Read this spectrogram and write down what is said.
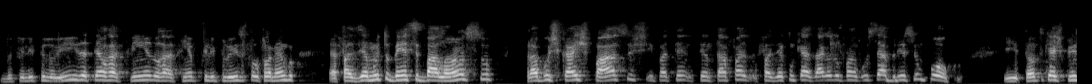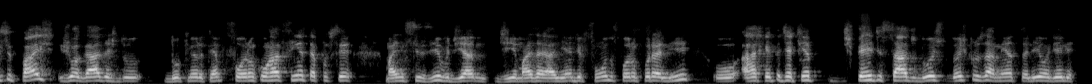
Do Felipe Luiz até o Rafinha, do Rafinha para o Felipe Luiz. O Flamengo é, fazia muito bem esse balanço para buscar espaços e para tentar fa fazer com que a zaga do Bangu se abrisse um pouco. E tanto que as principais jogadas do, do primeiro tempo foram com o Rafinha, até por ser mais incisivo, de, de ir mais a linha de fundo, foram por ali. O Arrascaeta já tinha desperdiçado dois, dois cruzamentos ali, onde ele,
